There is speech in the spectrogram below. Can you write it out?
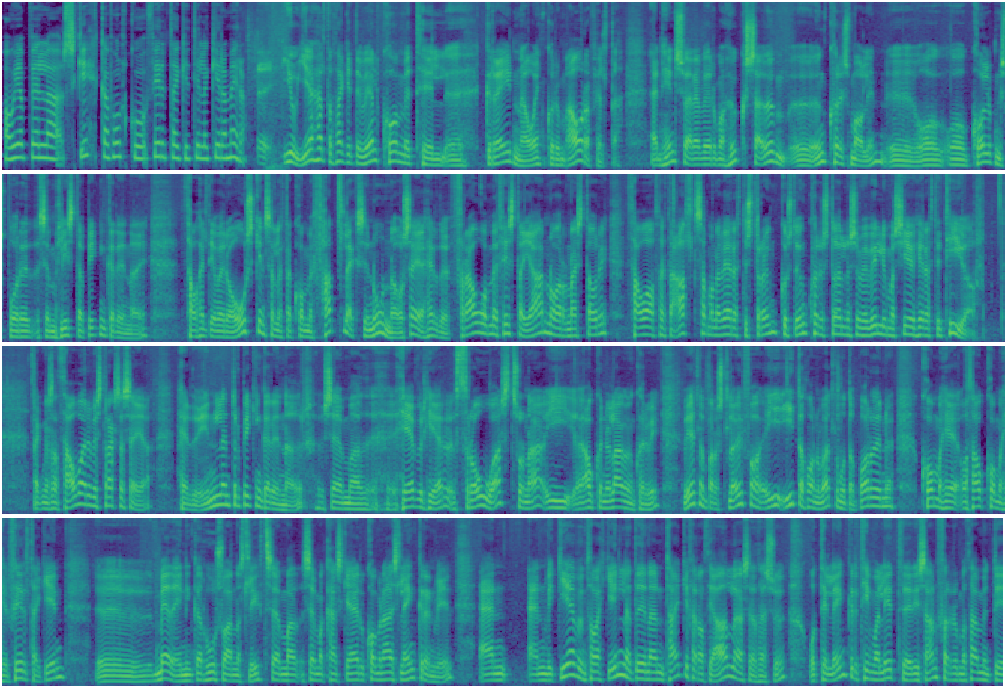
Ájafvel að skikka fólk og fyrirtæki til að gera meira? Uh, jú, ég held að það geti vel komið til uh, greina á einhverjum árafjölda en hins vegar ef við erum að hugsa um uh, umhverfismálinn og, og kolumnisborið sem hlýsta byggingariðnaði þá held ég að vera óskinsalegt að koma fallegsi núna og segja, heyrðu, frá og með fyrsta janúar á næst ári þá á þetta allt saman að vera eftir ströngust umhverfistöðlun sem við viljum að séu hér eftir tíu ár vegna þess að þá væri við strax að segja heyrðu innlendur byggingariðnaður sem að hefur hér þróast svona í ákveðinu lagumhverfi við ætlum bara að slaufa íta honum öllum út af borðinu hér, og þá koma hér fyrirtæki inn uh, með einingarhús og annað slíkt sem að, sem að kannski eru komin aðeins lengri en við. En en við gefum þá ekki innlendiðin en tækifæra á því aðlega sig þessu og til lengri tíma lit þegar í sannfærum að það myndi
